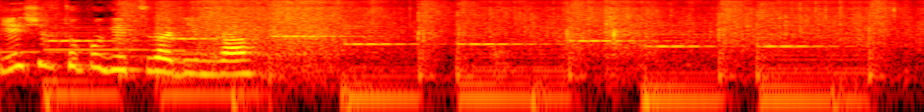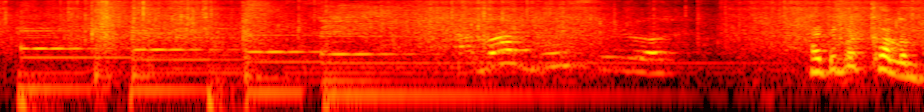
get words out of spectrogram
Yeşil topu getir Ali İmran. Hadi bakalım.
